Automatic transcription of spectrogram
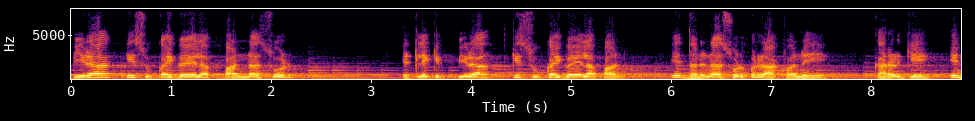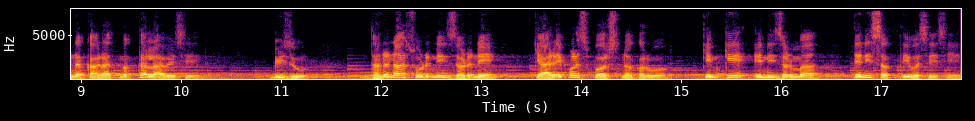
પીળા કે સુકાઈ ગયેલા પાનના છોડ? એટલે કે પીળા કે સુકાઈ ગયેલા પાન, એ ધનના છોડ પર રાખવા નહીં, કારણ કે એ નકારાત્મકતા લાવે છે. બીજું, ધનના છોડની જડને ક્યારેય પણ સ્પર્શ ન કરવો, કેમ કે એની જડમાં તેની શક્તિ વસે છે.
